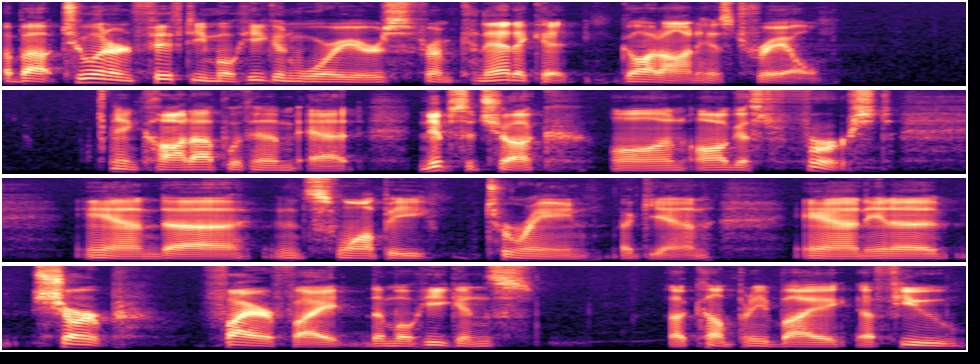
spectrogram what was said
About 250 Mohegan warriors from Connecticut got on his trail and caught up with him at Nipsachuck on August 1st. And uh, in swampy terrain again. And in a sharp firefight, the Mohegans, accompanied by a few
